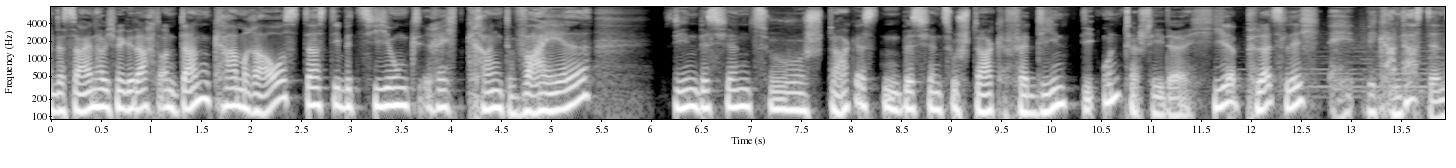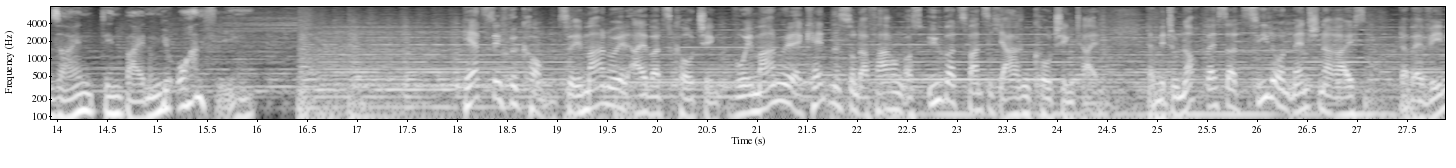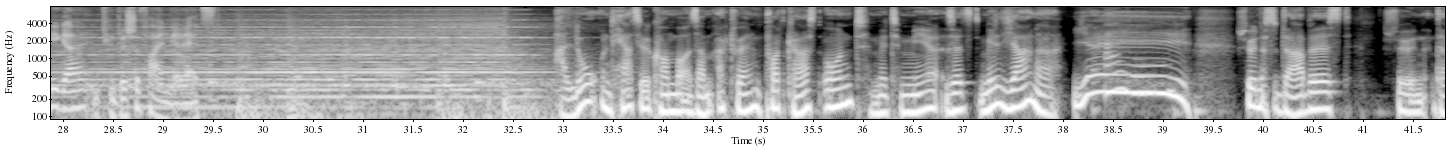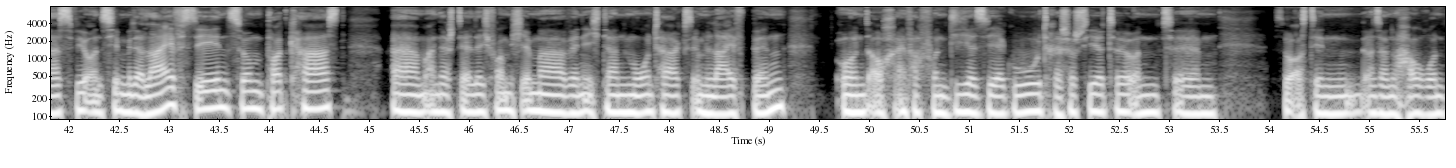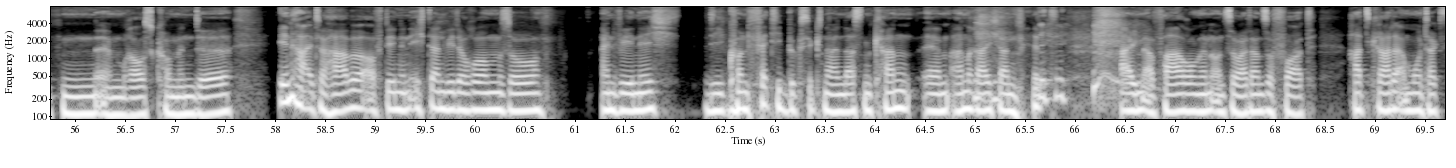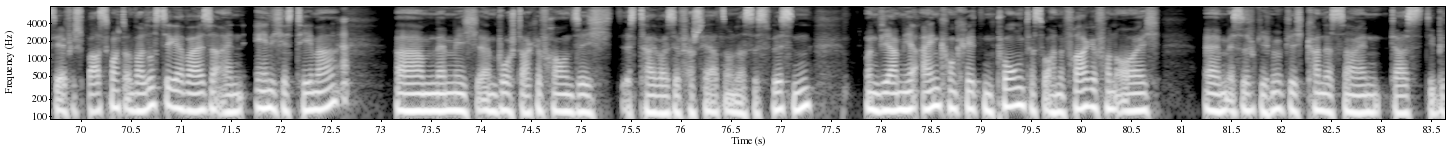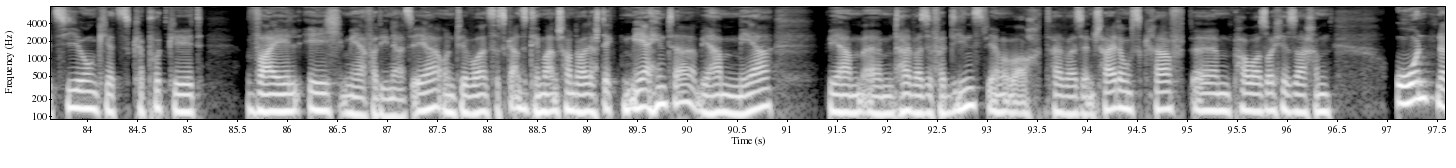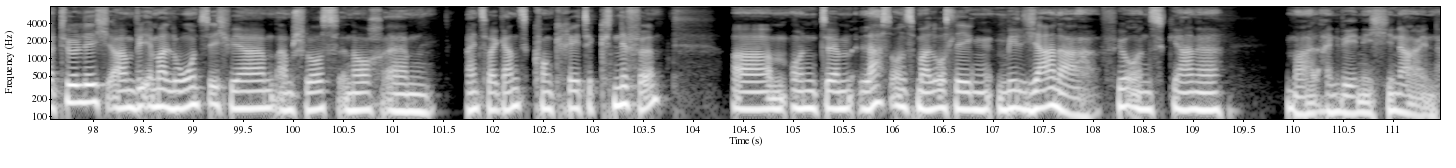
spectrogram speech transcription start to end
könnte das sein, habe ich mir gedacht. Und dann kam raus, dass die Beziehung recht krankt, weil sie ein bisschen zu stark ist, ein bisschen zu stark verdient. Die Unterschiede hier plötzlich, ey, wie kann das denn sein, den beiden um die Ohren fliegen? Herzlich willkommen zu Emanuel Alberts Coaching, wo Emanuel Erkenntnisse und Erfahrung aus über 20 Jahren Coaching teilt, damit du noch besser Ziele und Menschen erreichst, dabei weniger in typische Fallen gerätst. Hallo und herzlich willkommen bei unserem aktuellen Podcast und mit mir sitzt Miljana. Yay! Schön, dass du da bist. Schön, dass wir uns hier wieder live sehen zum Podcast. Ähm, an der Stelle, ich freue mich immer, wenn ich dann montags im Live bin und auch einfach von dir sehr gut recherchierte und ähm, so aus den unseren Know-how-Runden ähm, rauskommende Inhalte habe, auf denen ich dann wiederum so ein wenig die Konfettibüchse knallen lassen kann, ähm, anreichern mit eigenen Erfahrungen und so weiter und so fort. Hat gerade am Montag sehr viel Spaß gemacht und war lustigerweise ein ähnliches Thema, ja. ähm, nämlich ähm, wo starke Frauen sich es teilweise verscherzen und das ist Wissen. Und wir haben hier einen konkreten Punkt, das war auch eine Frage von euch. Ähm, ist es wirklich möglich, kann es sein, dass die Beziehung jetzt kaputt geht, weil ich mehr verdiene als er? Und wir wollen uns das ganze Thema anschauen, weil da steckt mehr hinter. Wir haben mehr wir haben ähm, teilweise Verdienst, wir haben aber auch teilweise Entscheidungskraft, ähm, Power, solche Sachen. Und natürlich, ähm, wie immer, lohnt sich, wir haben am Schluss noch ähm, ein, zwei ganz konkrete Kniffe. Ähm, und lass uns mal loslegen. Miljana, für uns gerne mal ein wenig hinein.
